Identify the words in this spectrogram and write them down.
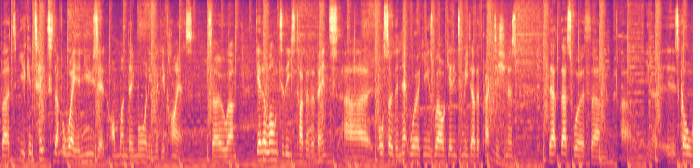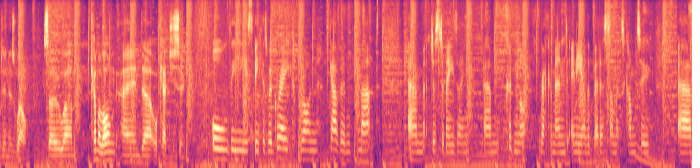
but you can take stuff away and use it on Monday morning with your clients. So um, get along to these type of events. Uh, also the networking as well, getting to meet other practitioners. That, that's worth, um, uh, you know, it's golden as well. So um, come along and uh, I'll catch you soon. All the speakers were great, Ron, Gavin, Matt, um, just amazing. Um, could not recommend any other better summit to come to. Um,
